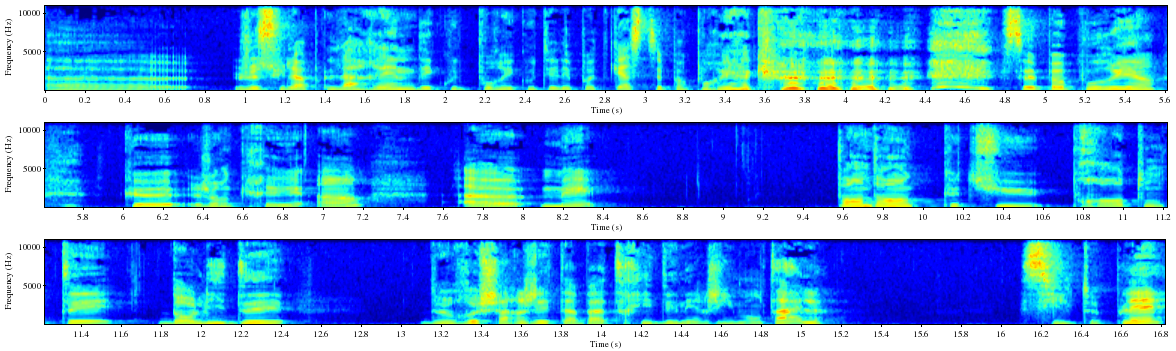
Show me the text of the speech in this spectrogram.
je suis la, reine d'écoute pour écouter des podcasts, c'est pas pour rien que c'est pas pour rien que j'en crée un, mais pendant que tu prends ton thé dans l'idée de recharger ta batterie d'énergie mentale, s'il te plaît,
